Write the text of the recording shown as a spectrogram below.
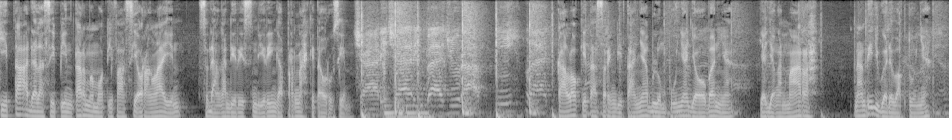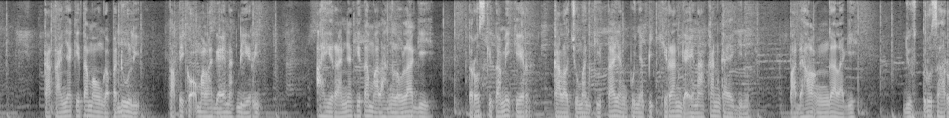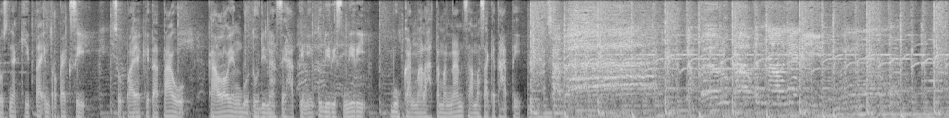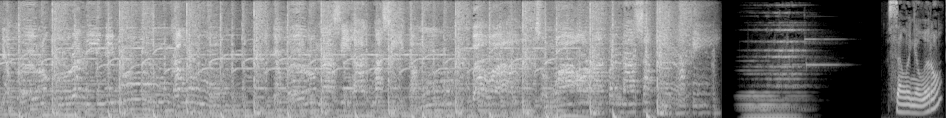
Kita adalah si pintar memotivasi orang lain, sedangkan diri sendiri nggak pernah kita urusin. Cari-cari baju rapi lagi Kalau kita sering ditanya belum punya jawabannya, ya jangan marah. Nanti juga ada waktunya. Katanya kita mau nggak peduli, tapi kok malah gak enak diri. Akhirannya kita malah ngeluh lagi. Terus kita mikir, kalau cuman kita yang punya pikiran gak enakan kayak gini. Padahal enggak lagi justru seharusnya kita introspeksi supaya kita tahu kalau yang butuh dinasehatin itu diri sendiri, bukan malah temenan sama sakit hati. Selling a little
